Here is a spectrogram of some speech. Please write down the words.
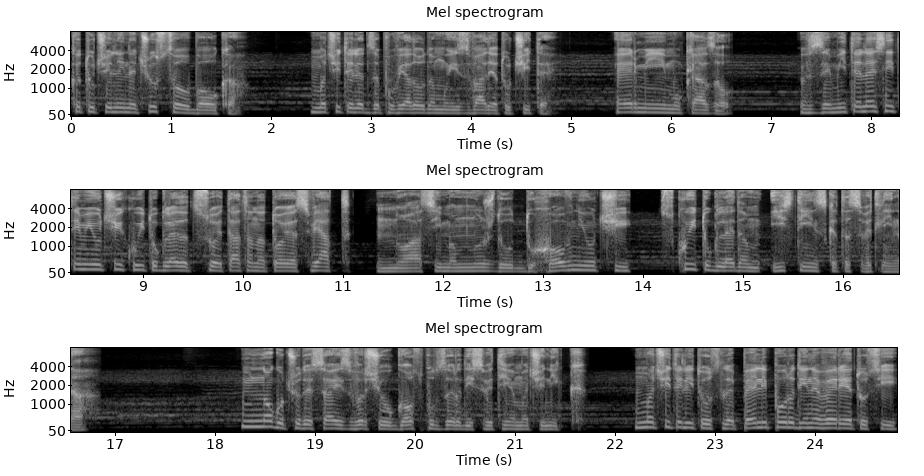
като че ли не чувствал болка. Мъчителят заповядал да му извадят очите. Ерми му казал «Вземите лесните ми очи, които гледат суетата на този свят, но аз имам нужда от духовни очи, с които гледам истинската светлина». Много чудеса извършил Господ заради светия мъченик. Мъчителите ослепели поради неверието си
